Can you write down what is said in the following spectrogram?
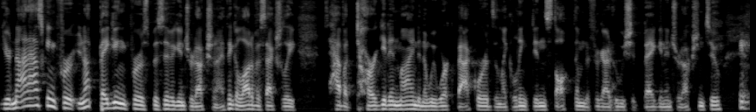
you're not asking for you're not begging for a specific introduction. I think a lot of us actually have a target in mind and then we work backwards and like linkedin stalk them to figure out who we should beg an introduction to. And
